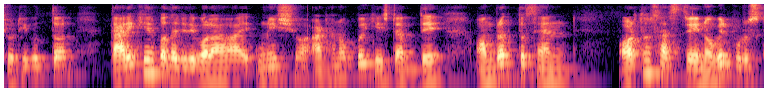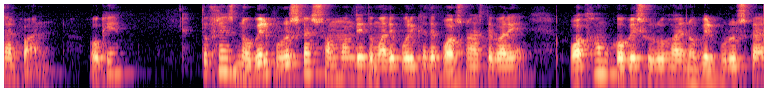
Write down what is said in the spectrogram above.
সঠিক উত্তর। তারিখের কথা যদি বলা হয়, উনিশশো আটানব্বই খ্রিস্টাব্দে অমৃত্য সেন অর্থশাস্ত্রে নোবেল পুরস্কার পান। ওকে তো ফ্রেন্ডস নোবেল পুরস্কার সম্বন্ধে তোমাদের পরীক্ষাতে প্রশ্ন আসতে পারে। প্রথম কবে শুরু হয় নোবেল পুরস্কার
